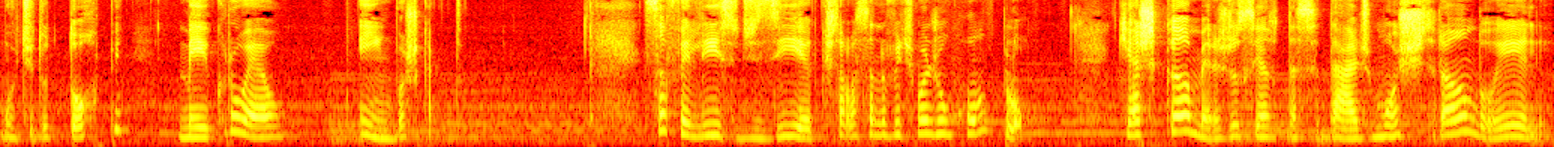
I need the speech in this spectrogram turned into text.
motivo torpe, meio cruel e emboscado. São Felício dizia que estava sendo vítima de um complô, que as câmeras do centro da cidade mostrando ele,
